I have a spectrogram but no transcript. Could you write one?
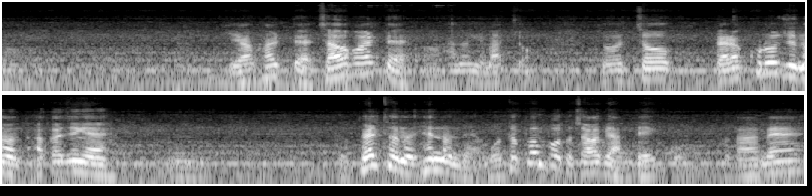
뭐 기약할 때, 작업할 때 어, 하는 게 맞죠. 저, 저 베라크루즈는 아까 전에 음, 그 벨트는 했는데 워터펌프도 작업이 안 돼 있고 그 다음에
